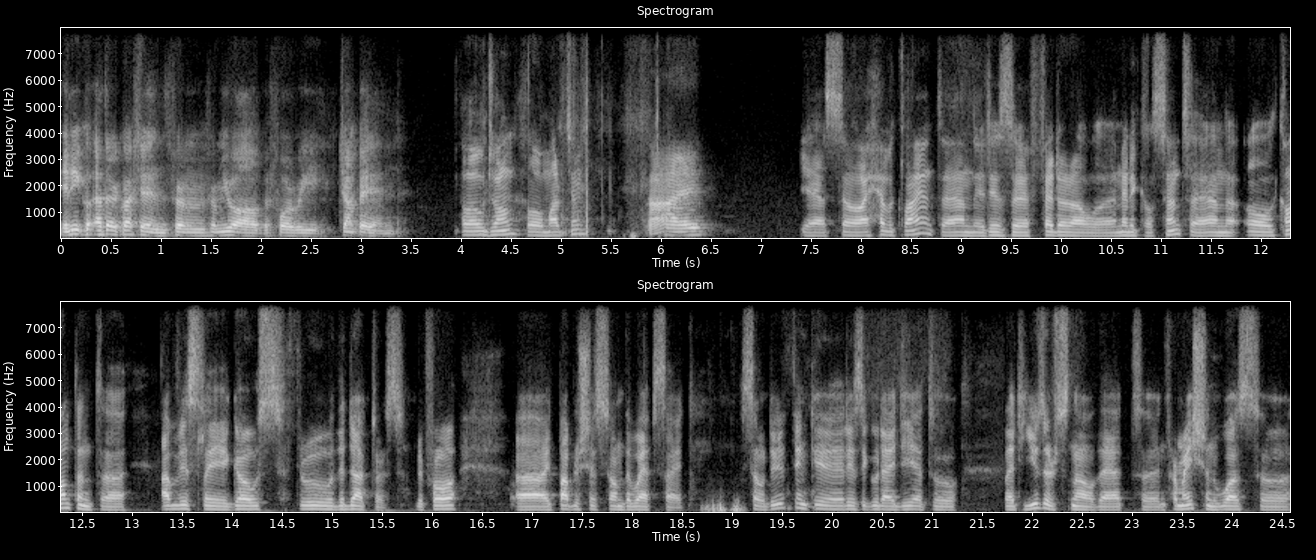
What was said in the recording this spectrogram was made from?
Any other questions from from you all before we jump in? Hello, John. Hello, Martin. Hi. Yeah, so I have a client, and it is a federal uh, medical center, and all content uh, obviously goes through the doctors before uh, it publishes on the website. So do you think it is a good idea to let users know that uh, information was uh,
